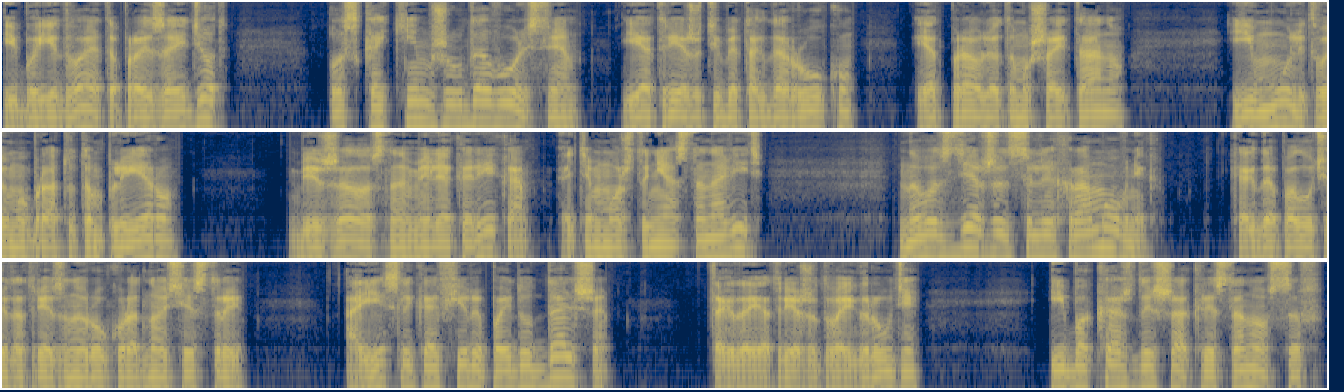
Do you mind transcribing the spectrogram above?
ибо едва это произойдет, о, с каким же удовольствием я отрежу тебе тогда руку и отправлю этому шайтану, ему или твоему брату-тамплиеру. Безжалостно Мелека Рика этим может и не остановить. Но вот сдержится ли храмовник, когда получит отрезанную руку родной сестры? А если кафиры пойдут дальше, тогда я отрежу твои груди, ибо каждый шаг крестоносцев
